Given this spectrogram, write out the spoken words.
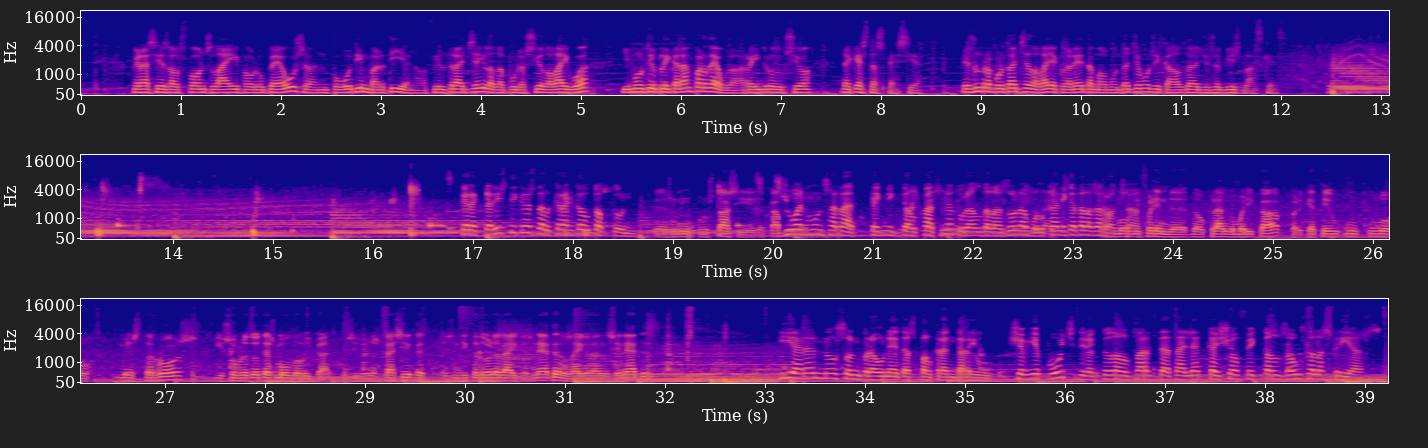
Gràcies als fons LIFE europeus han pogut invertir en el filtratge i la depuració de l'aigua i multiplicaran per 10 la reintroducció d'aquesta espècie. És un reportatge de Laia Claret amb el muntatge musical de Josep Lluís Blázquez. Característiques del cranc autòcton. És un crustaci de cap. Joan Montserrat, tècnic del Parc Natural de la zona volcànica de la És molt Garrotxa. diferent de, del cranc americà perquè té un color més terrós i sobretot és molt delicat. O sigui, una espècie que és indicadora d'aigües netes, les aigües han de ser netes. I ara no són prou netes pel cranc de riu. Xavier Puig, director del Parc, detalla que això afecta els ous de les cries.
